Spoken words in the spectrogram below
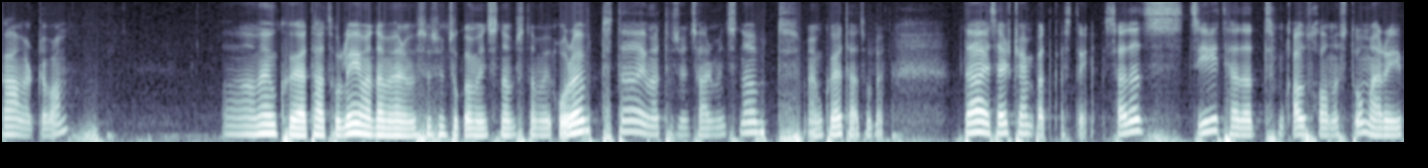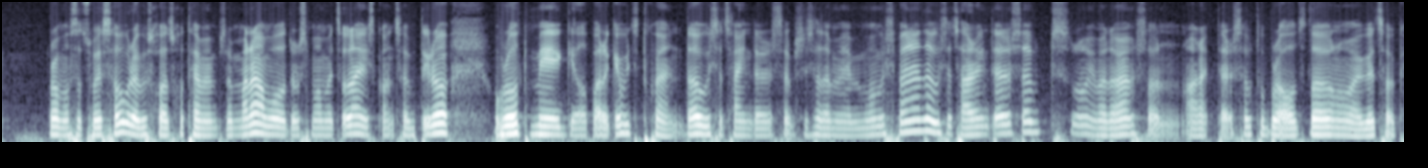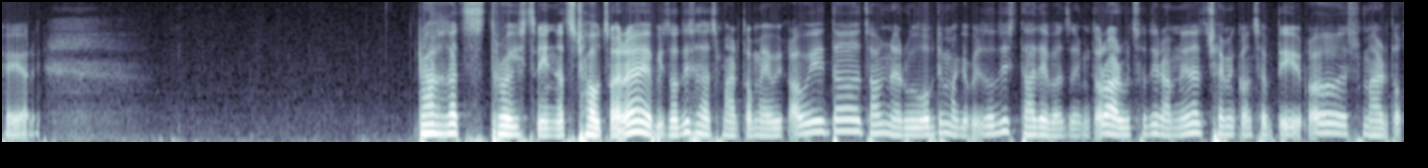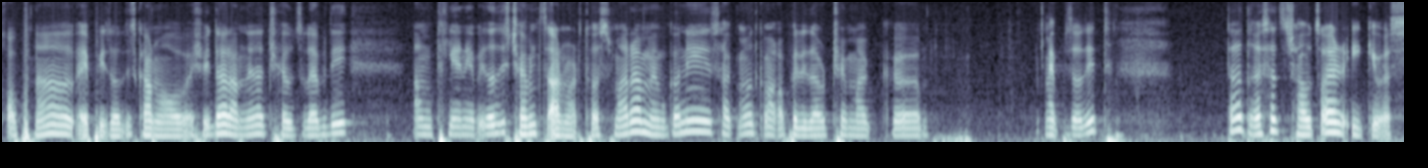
გამარჯობა. მე მქვია თათული იმ ადამიანებისთვის, ვინც უკვე მიცნობთ და მიყურებთ და იმათვის, ვინც არ მიცნობთ, მე მქვია თათული. და ეს არის ჩემი პოდკასტი, სადაც ძირითადად მყავს ხოლმე სტუმარი, რომელსაც ვესაუბრები სხვადასხვა თემებზე, მაგრამ ამ ბოლო დროს მომეწონა ის კონცეფტი, რომ უბრალოდ მე გელაპარაკებით თქვენ და ვისაც აინტერესებს ეს ადამიანები მომისმენა და ვისაც არ აინტერესებთ, რომ იმ ადამიანებს არ აინტერესებთ უბრალოდ და ნუ ეგეც ოკეი არის. რაღაც დროის წინაც ჩავწერე ეპიზოდი, სადაც მარტო მე ვიყავი და ძალიან ნერვიულობდი მაგ ეპიზოდის დადებაზე, იმიტომ რომ არ ვიცოდი რამდენად ჩემი კონცეფტი იყო ეს მარტო ყოფნა ეპიზოდის განმავლობაში და რამდენად შევძლებდი ამ თლიანი ეპიზოდის ჩემი წარმართვას, მაგრამ მე მგონი საკმაოდ კმაყოფილი დავრჩე მაგ ეპიზოდით და დღესაც ჩავწერ იგივეს.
